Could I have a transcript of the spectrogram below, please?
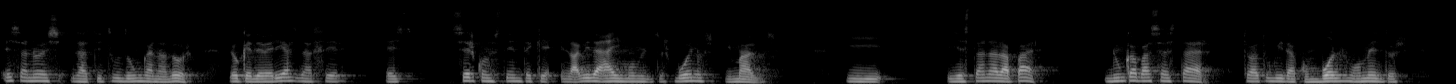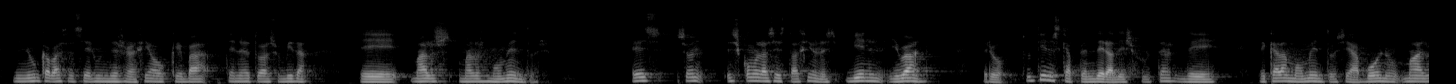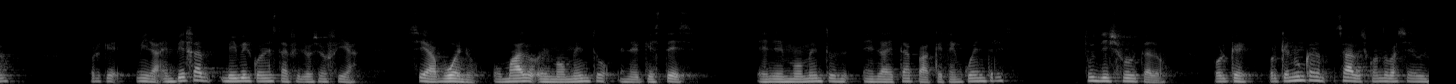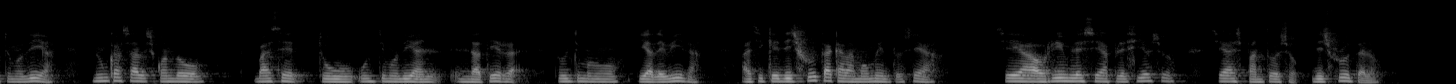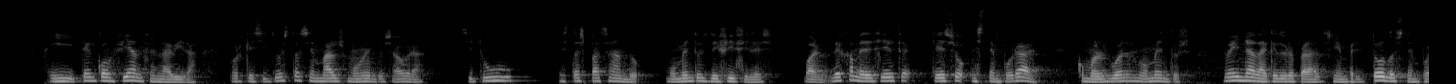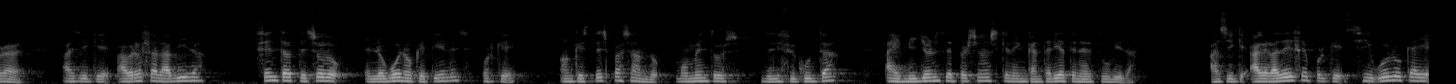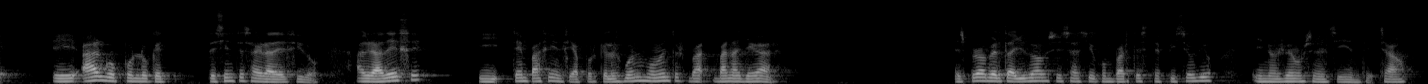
Esa no es la actitud de un ganador. Lo que deberías de hacer es ser consciente que en la vida hay momentos buenos y malos. Y, y están a la par. Nunca vas a estar toda tu vida con buenos momentos nunca vas a ser un desgraciado que va a tener toda su vida eh, malos, malos momentos. Es, son, es como las estaciones, vienen y van, pero tú tienes que aprender a disfrutar de, de cada momento, sea bueno, o malo, porque mira, empieza a vivir con esta filosofía, sea bueno o malo el momento en el que estés, en el momento, en la etapa que te encuentres, tú disfrútalo. ¿Por qué? Porque nunca sabes cuándo va a ser el último día. Nunca sabes cuándo va a ser tu último día en, la tierra, tu último día de vida. Así que disfruta cada momento, sea, sea horrible, sea precioso, sea espantoso, disfrútalo. Y ten confianza en la vida, porque si tú estás en malos momentos ahora, si tú estás pasando momentos difíciles, bueno, déjame decirte que eso es temporal, como los buenos momentos. No hay nada que dure para siempre, todo es temporal. Así que abraza la vida Céntrate solo en lo bueno que tienes porque aunque estés pasando momentos de dificultad, hay millones de personas que le encantaría tener tu vida. Así que agradece porque seguro que hay eh, algo por lo que te sientes agradecido. Agradece y ten paciencia porque los buenos momentos van a llegar. Espero haberte ayudado. Si es así, comparte este episodio y nos vemos en el siguiente. Chao.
